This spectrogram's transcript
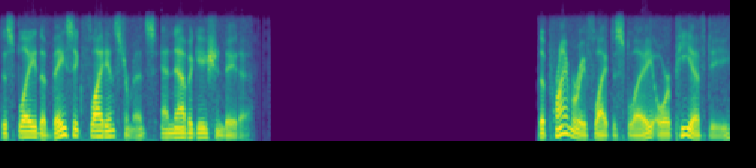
display the basic flight instruments and navigation data. The primary flight display, or PFD,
